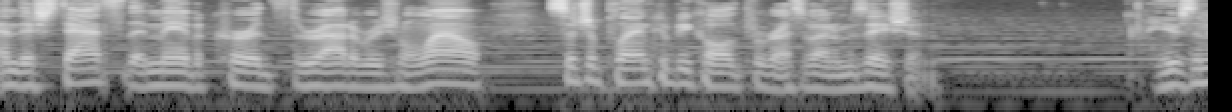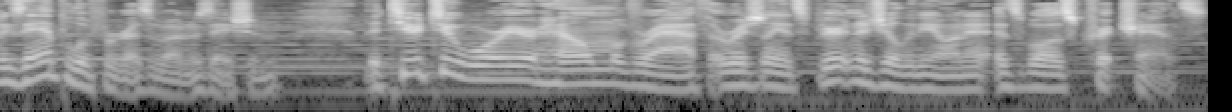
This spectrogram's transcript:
and their stats that may have occurred throughout original WoW. Such a plan could be called progressive itemization. Here's an example of progressive itemization. The Tier 2 Warrior Helm of Wrath originally had Spirit and Agility on it, as well as crit chance.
